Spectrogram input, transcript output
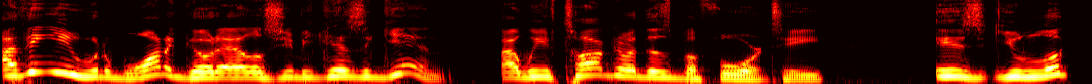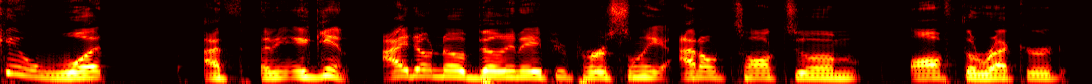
I think he would want to go to LSU because, again, we've talked about this before. T is you look at what I, th- I mean. Again, I don't know Billy Napier personally. I don't talk to him off the record,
